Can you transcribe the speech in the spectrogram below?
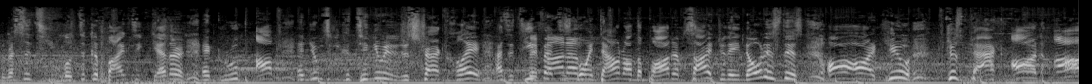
The rest of the team look to combine together and group up, and Yumski continuing to distract Clay as the defense is going down on the bottom side. Do they notice this? RRQ just back on off.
